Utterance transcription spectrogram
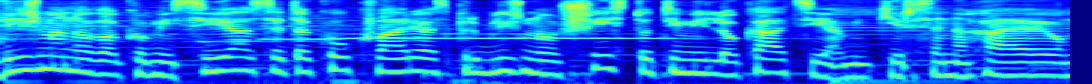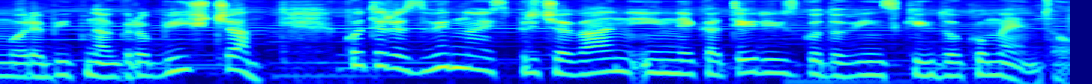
Dežmanova komisija se tako ukvarja s približno 600 lokacijami, kjer se nahajajo morebitna grobišča, kot je razvidno iz pričevanj in nekaterih zgodovinskih dokumentov.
